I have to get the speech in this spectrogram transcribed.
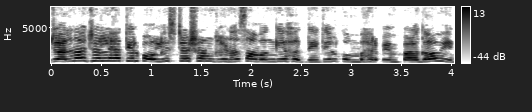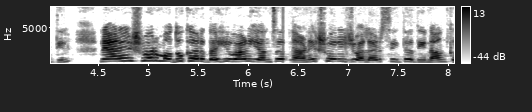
जालना जिल्ह्यातील पोलीस स्टेशन घनसावंगी हद्दीतील कुंभार पिंपळगाव येथील ज्ञानेश्वर मधुकर दहिवाळ यांचं ज्ञानेश्वरी ज्वेलर्स इथं दिनांक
